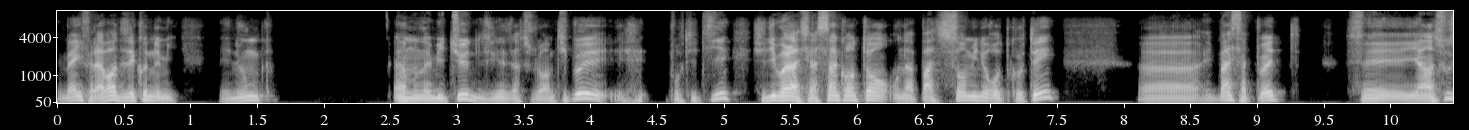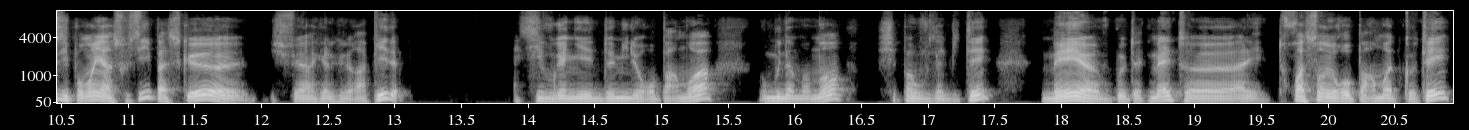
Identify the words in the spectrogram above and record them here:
eh ben, il fallait avoir des économies. Et donc, à mon habitude, je toujours un petit peu pour titiller, j'ai dit voilà, si à 50 ans, on n'a pas 100 000 euros de côté, eh ben, ça peut être il y a un souci. Pour moi, il y a un souci parce que, je fais un calcul rapide, si vous gagnez 2000 euros par mois, au bout d'un moment, je ne sais pas où vous habitez, mais euh, vous pouvez peut-être mettre euh, allez, 300 euros par mois de côté,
